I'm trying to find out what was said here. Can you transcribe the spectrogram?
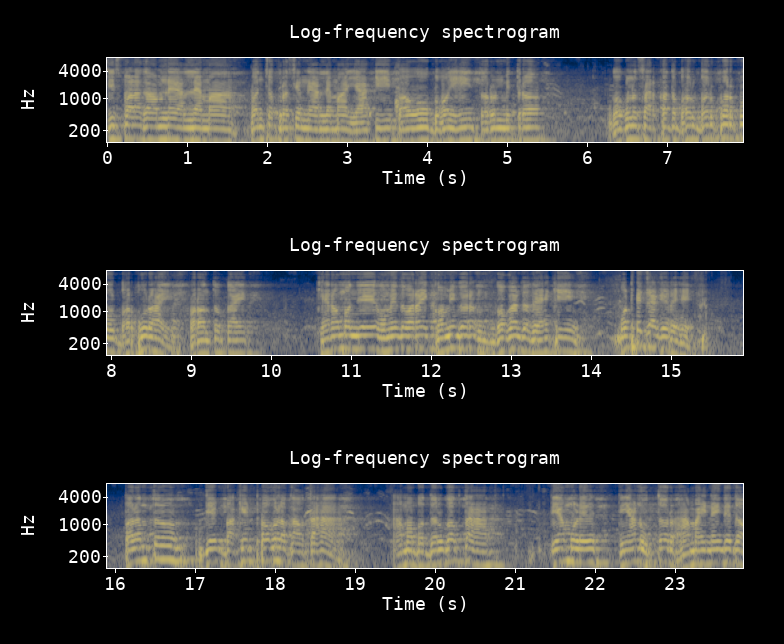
चिसपाळा गामने आल्ल्यामा पंचक्रोशीमने आल्ल्यामा या की भाऊ भोई तरुण मित्र गोगणू सारखं तर भर भरपूर भरपूर आहे परंतु काय खरं म्हणजे उमेदवाराही कमी कर गोगांचं आहे की मोठे जागे रहे परंतु जे बाकी ठोक लोक आहात आम्हा बद्दल गोगता आहात त्यामुळे त्यान उत्तर आम्हाही नाही देतो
